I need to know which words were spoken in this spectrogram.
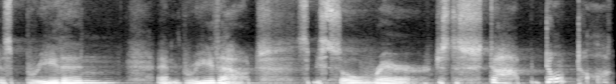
Just breathe in and breathe out. This would be so rare just to stop. Don't talk.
